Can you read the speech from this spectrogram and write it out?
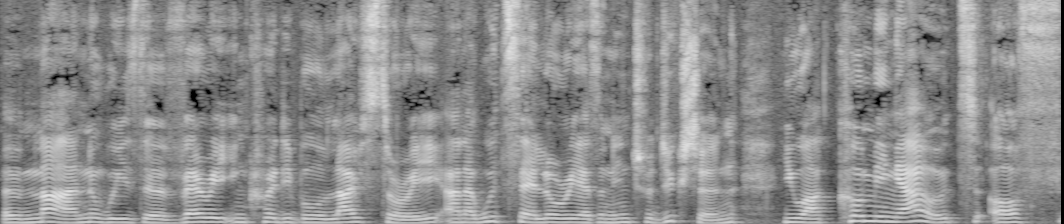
a man with a very incredible life story. And I would say, Laurie, as an introduction, you are coming out of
